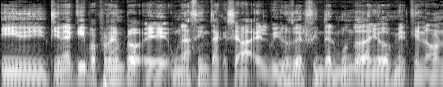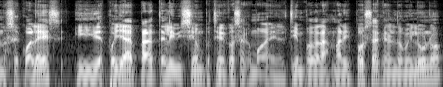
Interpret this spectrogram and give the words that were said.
Y tiene aquí, pues, por ejemplo, una cinta que se llama El virus del fin del mundo del año 2000, que no, no, sé cuál es. Y después ya para televisión, pues tiene cosas como En el tiempo de las mariposas, que en el 2001.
